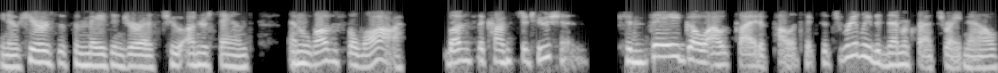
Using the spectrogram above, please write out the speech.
You know, here's this amazing jurist who understands and loves the law, loves the Constitution. Can they go outside of politics? It's really the Democrats right now.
